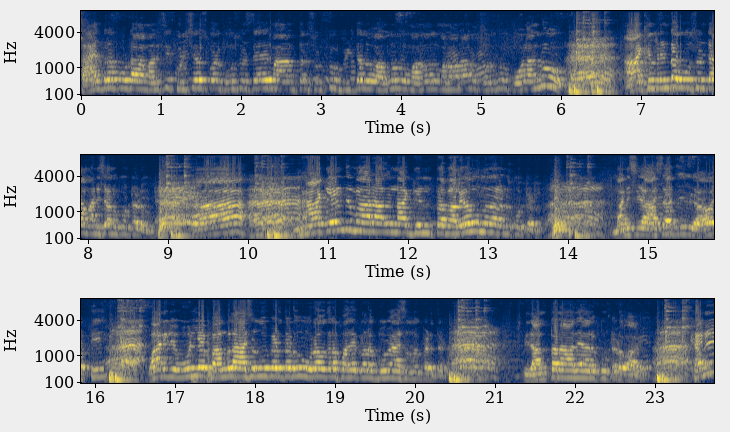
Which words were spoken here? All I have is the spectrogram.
సాయంత్రం పూట ఆ మనిషి కృషి చేసుకొని కూర్చుంటే మా అంత చుట్టూ బిడ్డలు అల్లులు మనవలు మనవరాలు కొడుకులు కోడళ్ళు ఆకిలి రెండో కూర్చుంటే ఆ మనిషి అనుకుంటాడు. "ఆ, నాకేంది మారాదు నాకు ఇంత బలగా ఉన్నదని అనుకుంటాడు. మనిషి ఆశాజీవి కాబట్టి వానికి ఊళ్ళే బంగుల ఆశ చూపెడతాడు ఊరవతల పది ఎకరాల భూమి ఆశ చూపెడతాడు. ఇదంతా నాదే అనుకుంటాడు వాడు. కానీ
